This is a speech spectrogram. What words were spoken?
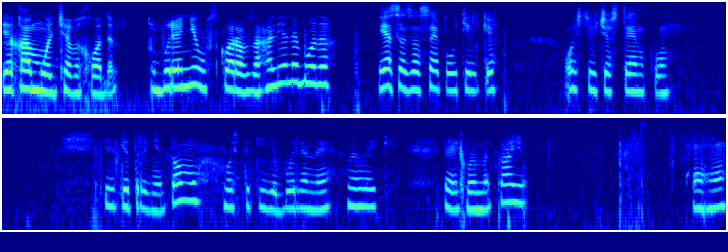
яка мульча виходить. Бурянів скоро взагалі не буде. Я це засипав тільки ось цю частинку. Тільки три дні тому. Ось такі є буряни великі. Я їх вимикаю. Ого.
